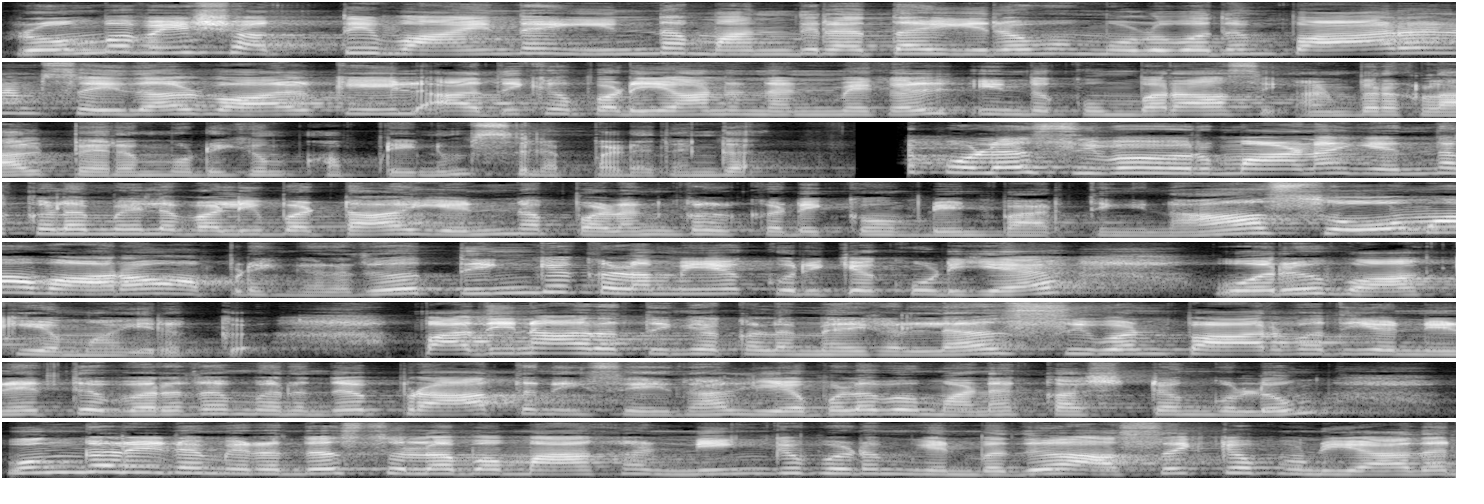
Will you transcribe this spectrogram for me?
ரொம்பவே சக்தி வாய்ந்த இந்த மந்திரத்தை இரவு முழுவதும் பாராயணம் செய்தால் வாழ்க்கையில் அதிகப்படியான நன்மைகள் இந்த கும்பராசி அன்பர்களால் பெற முடியும் அப்படின்னும் சொல்லப்படுதுங்க போல சிவபெருமானை எந்த கிழமையில் வழிபட்டால் என்ன பலன்கள் கிடைக்கும் அப்படின்னு பார்த்தீங்கன்னா சோமாவாரம் அப்படிங்கிறது திங்கக்கிழமையை குறிக்கக்கூடிய ஒரு வாக்கியமாக இருக்குது பதினாறு திங்கக்கிழமைகளில் சிவன் பார்வதியை நினைத்து விரதம் இருந்து பிரார்த்தனை செய்தால் எவ்வளவு மன கஷ்டங்களும் உங்களிடமிருந்து சுலபமாக நீங்கிவிடும் என்பது அசைக்க முடியாத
